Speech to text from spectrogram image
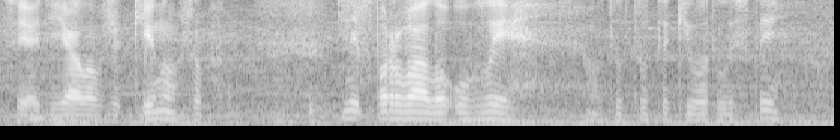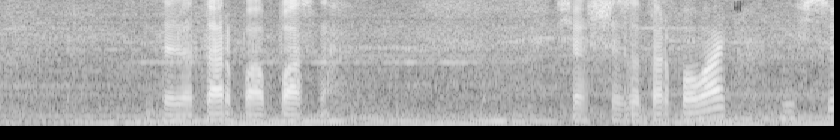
це одіяло вже кинув, щоб не порвало угли. Отут тут такі от листи. Для тарпа опасно. Зараз ще затарпувати і все.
